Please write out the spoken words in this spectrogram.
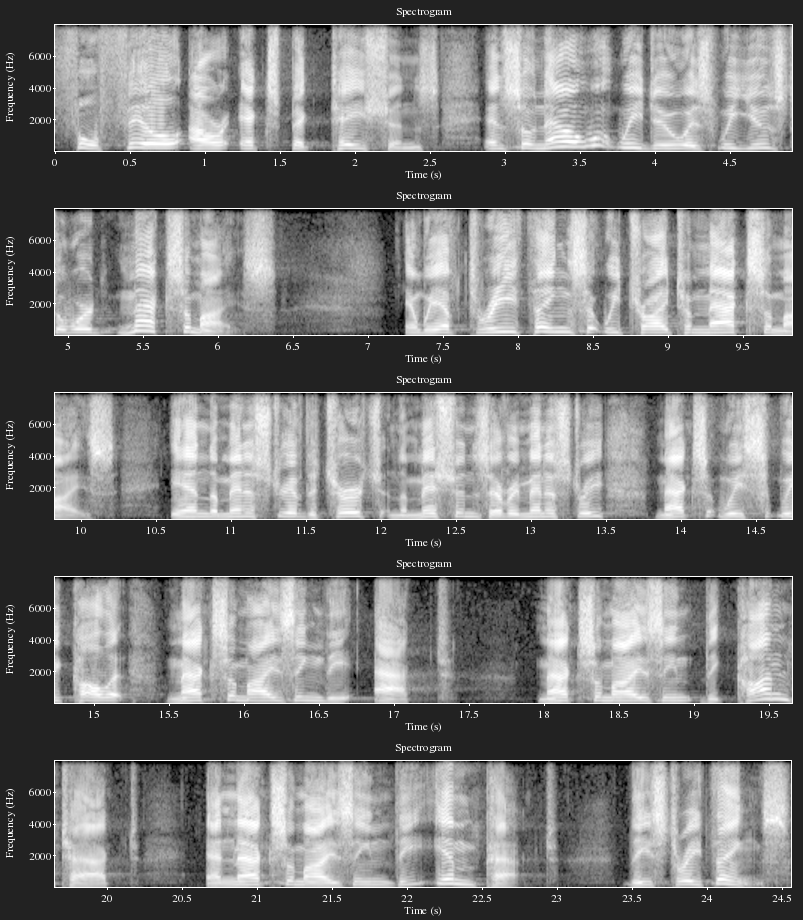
fulfill our expectations. And so now what we do is we use the word maximize. And we have three things that we try to maximize in the ministry of the church and the missions, every ministry. Max, we, we call it maximizing the act, maximizing the contact, and maximizing the impact. These three things.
